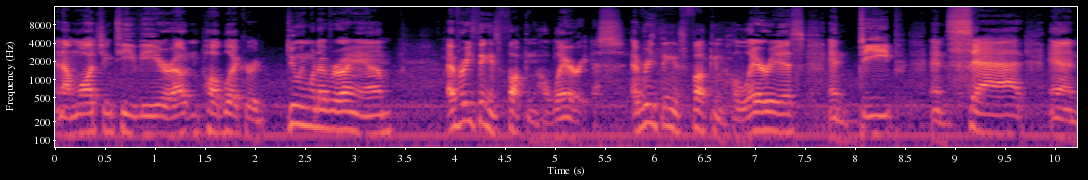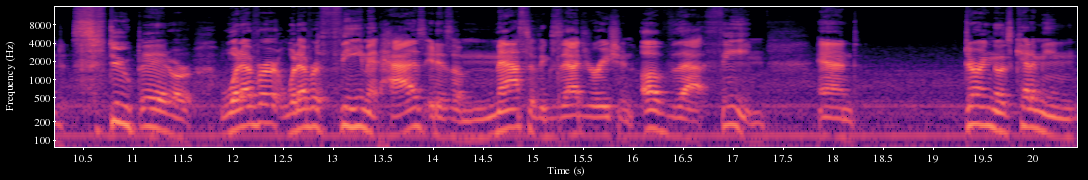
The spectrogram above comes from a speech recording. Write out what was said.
and i'm watching tv or out in public or doing whatever I am, everything is fucking hilarious. Everything is fucking hilarious and deep and sad and stupid or whatever whatever theme it has, it is a massive exaggeration of that theme. And during those ketamine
